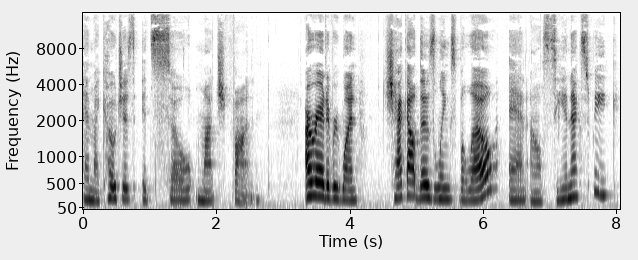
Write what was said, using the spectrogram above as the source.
and my coaches. It's so much fun. All right, everyone, check out those links below, and I'll see you next week.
